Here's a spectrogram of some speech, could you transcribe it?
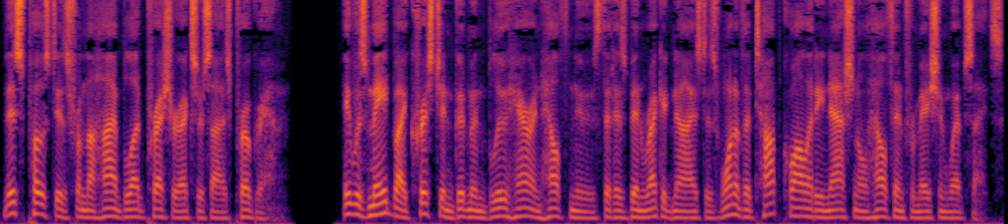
This post is from the High Blood Pressure Exercise Program. It was made by Christian Goodman Blue Heron Health News that has been recognized as one of the top quality national health information websites.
